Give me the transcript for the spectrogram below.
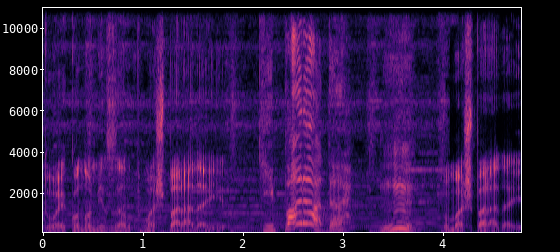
Tô economizando por umas paradas aí. Que parada! Hum, Umas paradas aí.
